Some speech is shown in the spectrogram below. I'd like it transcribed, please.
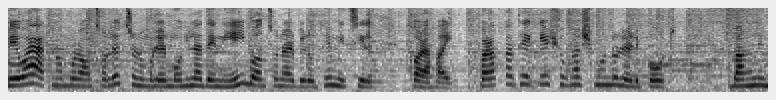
বেওয়া এক নম্বর অঞ্চলের তৃণমূলের মহিলাদের নিয়েই বঞ্চনার বিরুদ্ধে মিছিল করা হয়। ফরাক্কা থেকে সুভাষ মণ্ডলের রিপোর্ট বাংলেন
